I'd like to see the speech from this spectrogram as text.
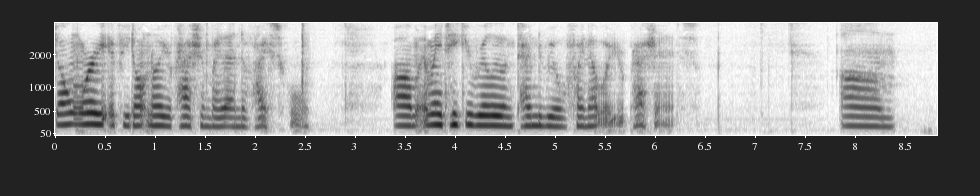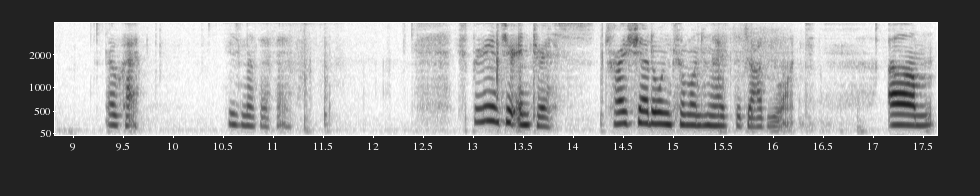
don't worry if you don't know your passion by the end of high school. Um, it may take you a really long time to be able to find out what your passion is. Um, okay. Here's another thing. Experience your interests. Try shadowing someone who has the job you want. Um,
